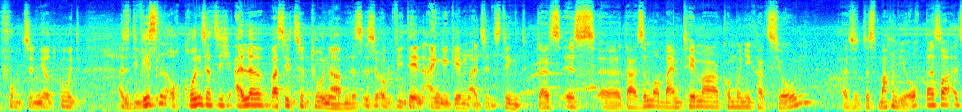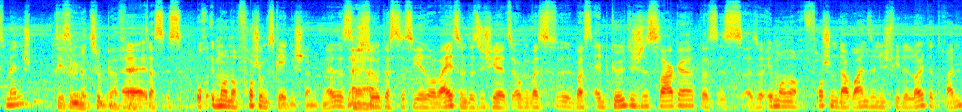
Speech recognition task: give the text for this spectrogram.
funktioniert gut. Also die wissen auch grundsätzlich alle, was sie zu tun haben. Das ist irgendwie denen eingegeben als Instinkt. Das ist, äh, da sind wir beim Thema Kommunikation. Also das machen die auch besser als Menschen. Die sind mir zu perfekt. Äh, das ist auch immer noch Forschungsgegenstand. Ne? Das ist Ja, nicht so, dass das jeder weiß und dass ich hier jetzt irgendwas was Endgültiges sage. Das ist also immer noch, forschen da wahnsinnig viele Leute dran.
